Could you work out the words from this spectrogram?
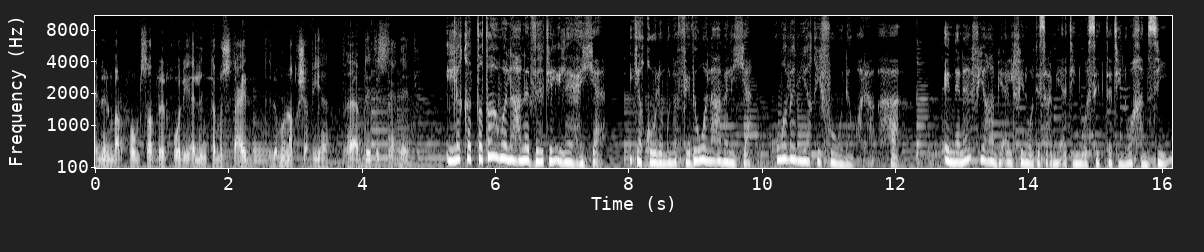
إن المرحوم صبري الخولي قال أنت مستعد لمناقشة فيها فأبديت استعدادي. لقد تطاول على الذات الإلهية يقول منفذو العملية ومن يقفون وراءها. إننا في عام 1956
